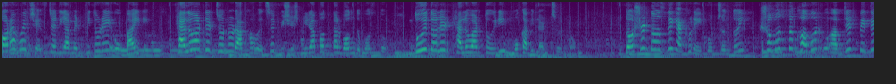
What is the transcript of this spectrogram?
করা হয়েছে স্টেডিয়ামের ভিতরে ও বাইরে। খেলোয়াড়দের জন্য রাখা হয়েছে বিশেষ নিরাপত্তার বন্দোবস্ত। দুই দলের খেলোয়াড় তৈরি মোকাবিলার জন্য। দশের দশ দিক এখন এই পর্যন্তই। সমস্ত খবর ও আপডেট পেতে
